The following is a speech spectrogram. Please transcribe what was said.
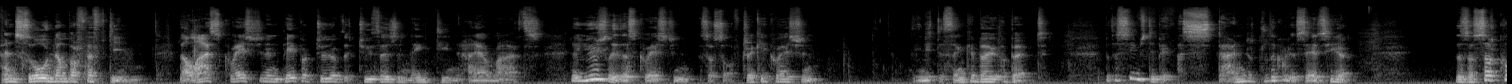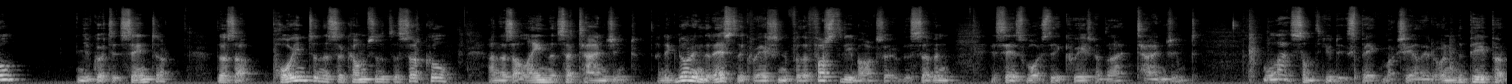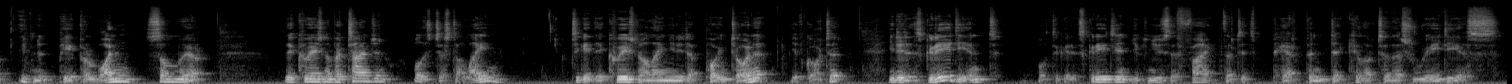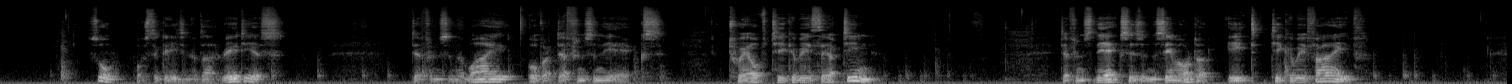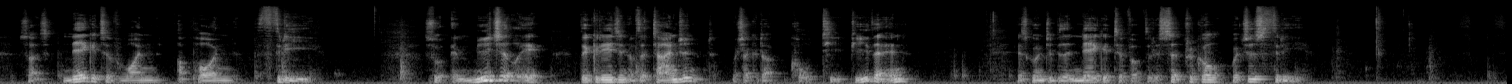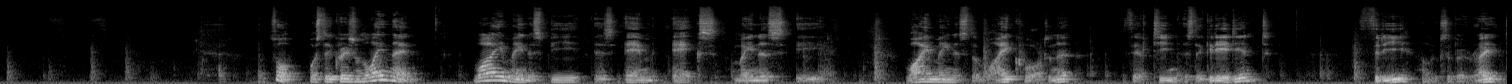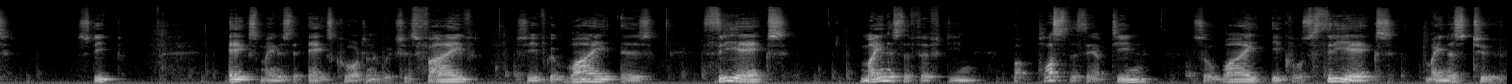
And so, number 15, the last question in paper 2 of the 2019 Higher Maths. Now, usually this question is a sort of tricky question you need to think about a bit. But there seems to be a standard. Look what it says here. There's a circle, and you've got its centre. There's a point on the circumference of the circle, and there's a line that's a tangent. And ignoring the rest of the question, for the first three marks out of the seven, it says, what's the equation of that tangent? Well, that's something you'd expect much earlier on in the paper, even in paper one somewhere. The equation of a tangent, well, it's just a line. To get the equation of a line, you need a point on it. You've got it. You need its gradient. Well, to get its gradient, you can use the fact that it's perpendicular to this radius. So, what's the gradient of that radius? difference in the y over difference in the x. 12 take away 13. Difference in the x is in the same order. 8 take away 5. So that's negative 1 upon 3. So immediately the gradient of the tangent, which I could call TP then, is going to be the negative of the reciprocal, which is 3. So, what's the equation of the line then? y minus b is mx minus a. y minus the y coordinate, 13 is the gradient, 3, that looks about right, steep, x minus the x coordinate which is 5, so you've got y is 3x minus the 15 but plus the 13, so y equals 3x minus 2.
